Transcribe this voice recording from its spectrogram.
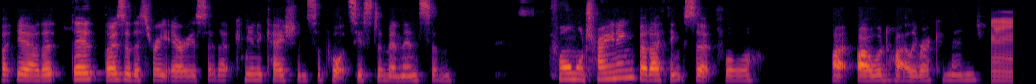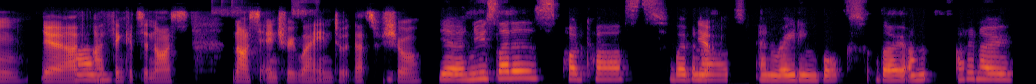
But yeah, that those are the three areas. So that communication support system, and then some formal training. But I think Cert four, I, I would highly recommend. Mm, yeah, I, um, I think it's a nice nice entryway into it, that's for sure. Yeah, newsletters, podcasts, webinars, and reading books. Although I'm I don't know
